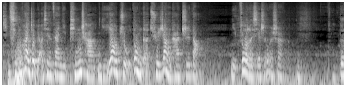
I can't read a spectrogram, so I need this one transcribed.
勤快就表现在你平常你要主动的去让他知道你做了些什么事儿。但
